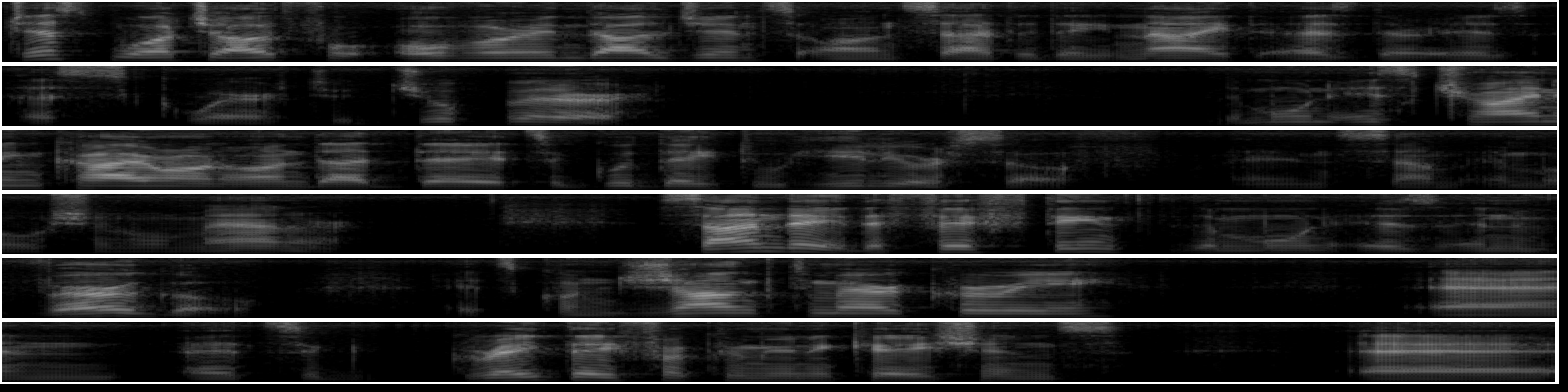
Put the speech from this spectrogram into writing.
just watch out for overindulgence on Saturday night as there is a square to Jupiter. The moon is trining Chiron on that day. It's a good day to heal yourself in some emotional manner. Sunday, the 15th, the moon is in Virgo. It's conjunct Mercury and it's a great day for communications uh,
